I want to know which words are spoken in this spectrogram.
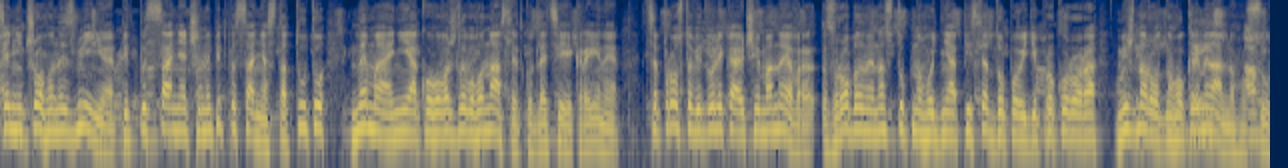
Це нічого не змінює. Підписання чи не підписання статуту не має ніякого важливого наслідку для цієї країни. Це просто відволікаючий маневр, зроблений наступного дня після доповіді прокурора міжнародного кримінального суду.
